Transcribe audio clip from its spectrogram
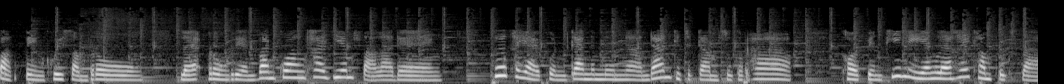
ปากเป่งคุยสำโรง และโรงเรียนบ้านกว้างท่าเยี่ยมสาลาแดง เพื่อขยายผลการดำเนินงานด้านกิจกรรมสุขภาพ คอยเป็นพี่เลี้ยงและให้คำปรึกษา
